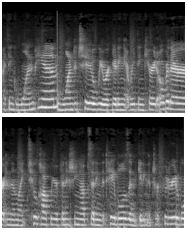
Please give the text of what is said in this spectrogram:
I think 1 p.m. One to two, we were getting everything carried over there. And then like two o'clock, we were finishing up setting the tables and getting the charcuterie to board.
